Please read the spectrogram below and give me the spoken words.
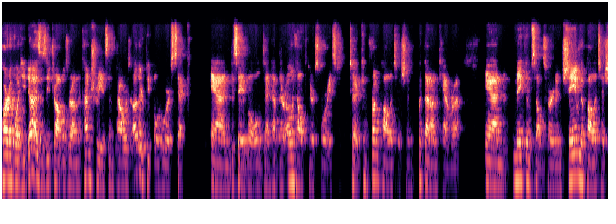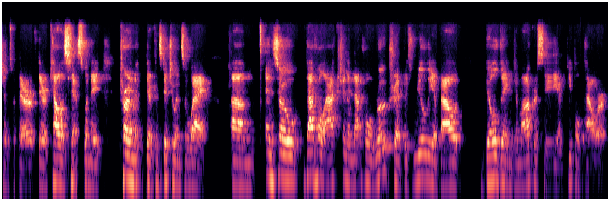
part of what he does as he travels around the country is empowers other people who are sick and disabled and have their own healthcare stories to confront politicians, put that on camera, and make themselves heard and shame the politicians with their their callousness when they turn the, their constituents away. Um, and so that whole action and that whole road trip is really about building democracy and people power.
